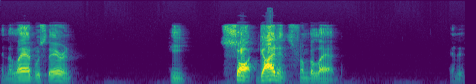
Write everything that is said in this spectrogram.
And the lad was there and he sought guidance from the lad. And his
